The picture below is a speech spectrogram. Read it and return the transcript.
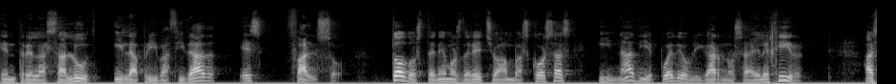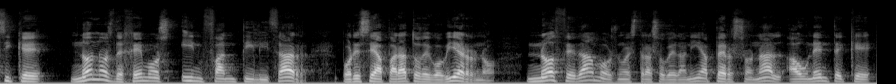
entre la salud y la privacidad es falso. Todos tenemos derecho a ambas cosas y nadie puede obligarnos a elegir. Así que no nos dejemos infantilizar por ese aparato de gobierno, no cedamos nuestra soberanía personal a un ente que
